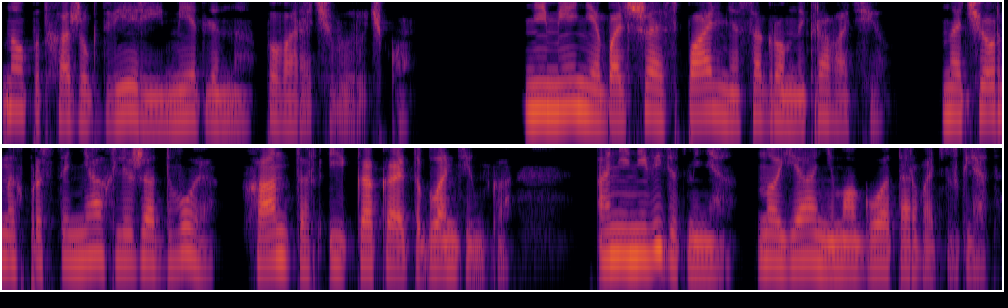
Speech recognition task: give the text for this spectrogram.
Но подхожу к двери и медленно поворачиваю ручку. Не менее большая спальня с огромной кроватью. На черных простынях лежат двое — Хантер и какая-то блондинка. Они не видят меня, но я не могу оторвать взгляд.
